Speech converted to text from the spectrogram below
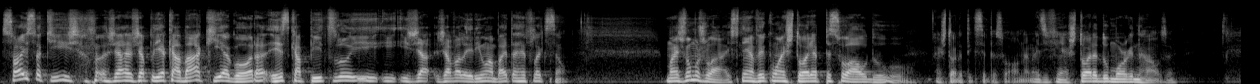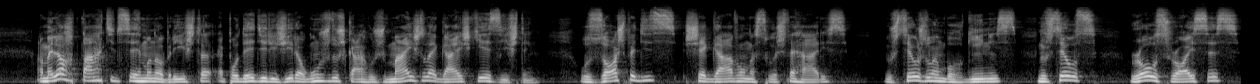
Só isso aqui já, já podia acabar aqui agora, esse capítulo, e, e, e já, já valeria uma baita reflexão. Mas vamos lá, isso tem a ver com a história pessoal do. A história tem que ser pessoal, né? Mas enfim, a história do Morgan Housel. A melhor parte de ser manobrista é poder dirigir alguns dos carros mais legais que existem. Os hóspedes chegavam nas suas Ferraris nos seus Lamborghinis, nos seus Rolls Royces,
